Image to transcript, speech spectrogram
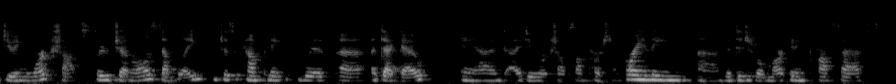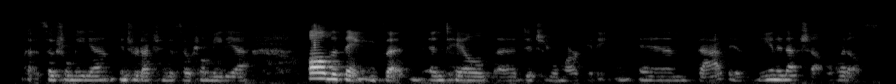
doing workshops through general assembly which is a company with uh, deco. and i do workshops on personal branding uh, the digital marketing process uh, social media introduction to social media all the things that entails uh, digital marketing. And that is me in a nutshell. What else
